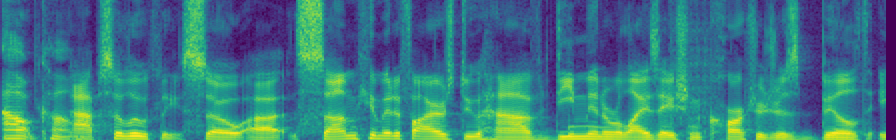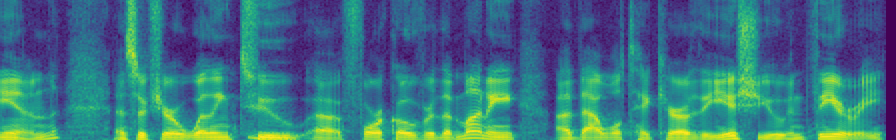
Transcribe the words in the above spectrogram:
outcome. Absolutely. So uh, some humidifiers do have demineralization cartridges built in, and so if you're willing to uh, fork over the money, uh, that will take care of the issue in theory.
